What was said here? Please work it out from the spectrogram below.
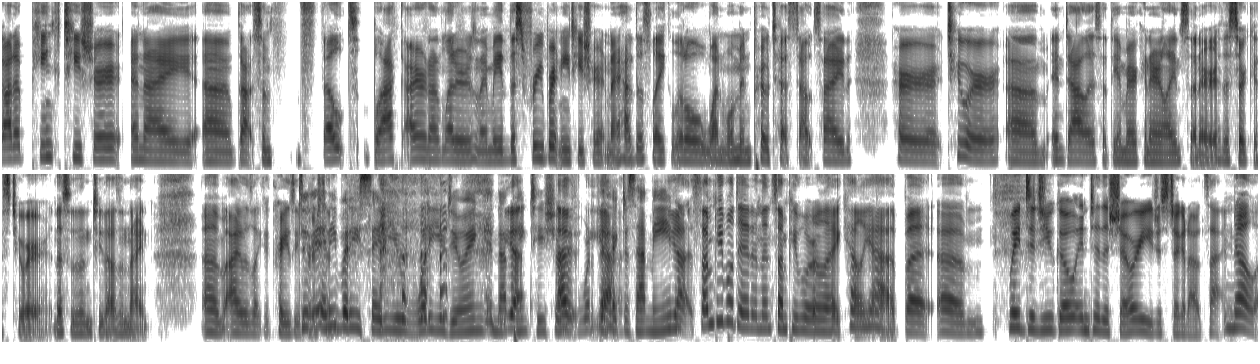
got a pink T-shirt and I uh, got some felt black iron-on letters, and I made this free Britney T-shirt. And I had this like little one-woman protest outside her tour um, in Dallas at the American Airlines Center, the circus tour. This was in 2009. Um, I was like a crazy Did person. anybody say to you, "What are you doing in that Yeah, pink T-shirt? I- what the yeah. heck does that mean?" yeah, some people did, and then some people were like, "Hell yeah!" But um, Wait, did you go into the show or you just took it outside? no,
